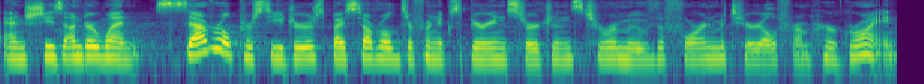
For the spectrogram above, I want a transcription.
and she's underwent several procedures by several different experienced surgeons to remove the foreign material from her groin.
